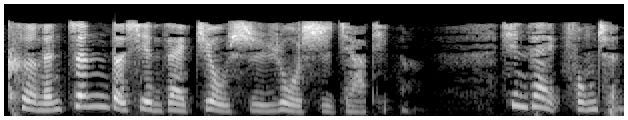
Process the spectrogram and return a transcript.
可能真的现在就是弱势家庭啊。现在封城，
